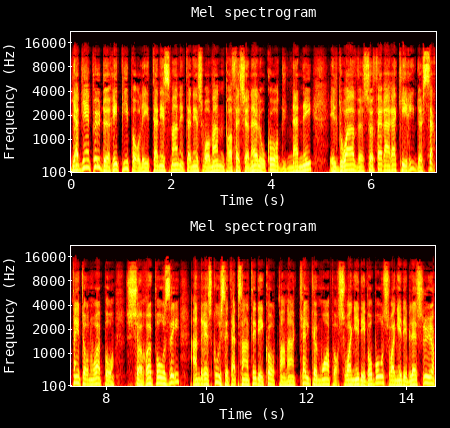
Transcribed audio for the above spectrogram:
y a bien peu de répit pour les tennisman et tenniswoman professionnels au cours d'une année. Ils doivent se faire harakiri de certains tournois pour se reposer. Andrescu s'est absenté des courts pendant quelques mois pour soigner des bobos, soigner des blessures,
